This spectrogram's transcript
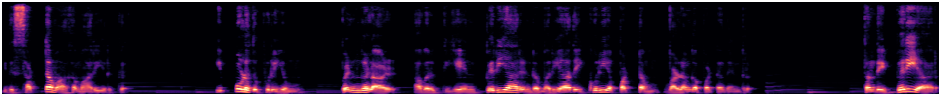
இது சட்டமாக மாறியிருக்கு. இப்பொழுது புரியும் பெண்களால் அவருக்கு ஏன் பெரியார் என்ற மரியாதைக்குரிய பட்டம் வழங்கப்பட்டதென்று. தந்தை பெரியார்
